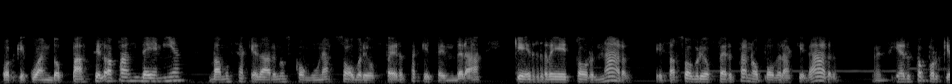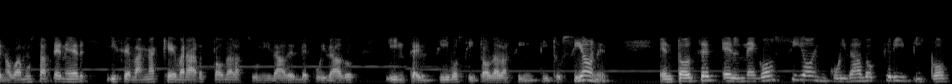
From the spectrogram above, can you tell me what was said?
porque cuando pase la pandemia vamos a quedarnos con una sobreoferta que tendrá que retornar. Esa sobreoferta no podrá quedar, ¿no es cierto? Porque no vamos a tener y se van a quebrar todas las unidades de cuidados intensivos y todas las instituciones. Entonces, el negocio en cuidado crítico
